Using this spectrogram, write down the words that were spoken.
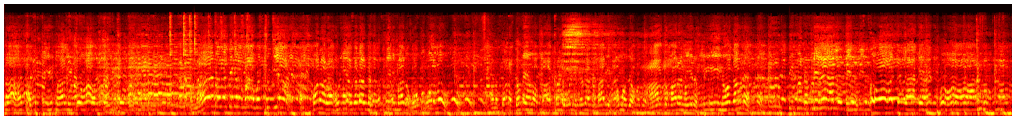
મારા ભુવાના માલિકો ના મારા દીકરા મારા મનસુખિયા મારા રાહુલિયા ગદા ને ધરતીની મારો હોકકો લઉં અને તારે ગમે એવા પાખંડ હોય ગદા મારી હામો જો આંખ મારે ને એને પી નો જાવ ને મને મેલ દિલ કોટ લાગે ખોટ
